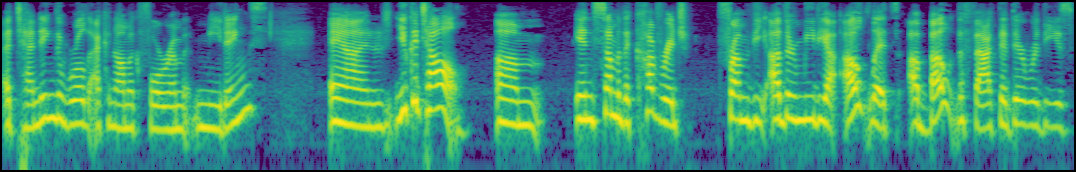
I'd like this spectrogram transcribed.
attending the World Economic Forum meetings. And you could tell um, in some of the coverage from the other media outlets about the fact that there were these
